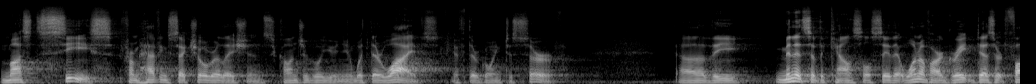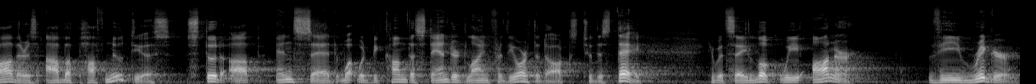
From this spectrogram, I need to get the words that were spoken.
must cease from having sexual relations, conjugal union, with their wives if they're going to serve. Uh, the minutes of the council say that one of our great desert fathers, Abba Paphnutius, stood up and said what would become the standard line for the Orthodox to this day. He would say, Look, we honor the rigor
